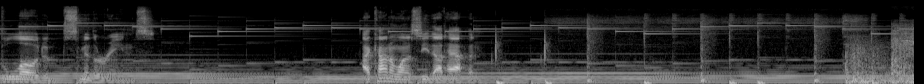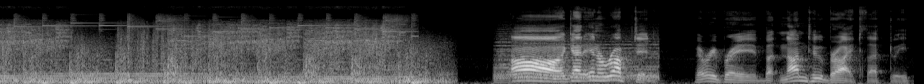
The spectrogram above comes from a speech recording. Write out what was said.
blow to smithereens. I kinda wanna see that happen. Oh, it got interrupted. Very brave, but none too bright, that dweep.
